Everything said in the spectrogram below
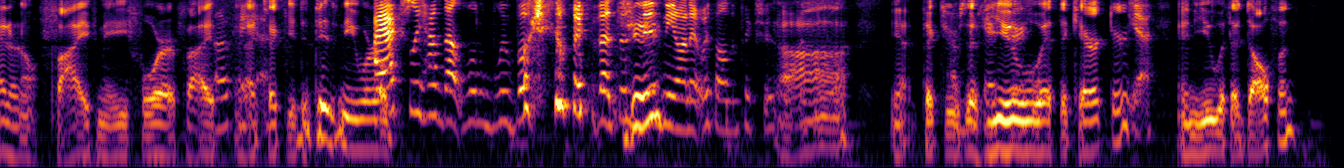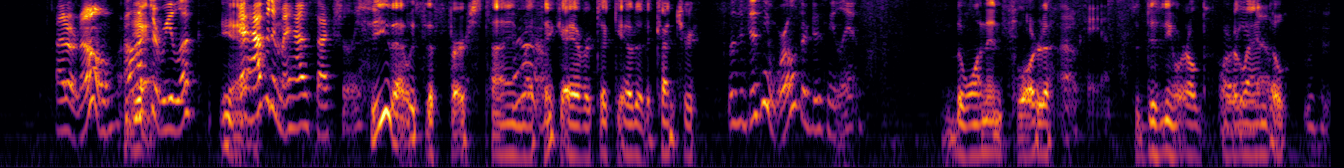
I don't know, five, maybe four or five. Okay, and I yeah. took you to Disney World. I actually have that little blue book with, that says Disney on it with all the pictures. Ah, people. Yeah, pictures Of of, you with the characters. Yeah. And you with a dolphin. I don't know. I'll Yeah. have to relook. Yeah. I have it in my house actually. See, that was the first time I Oh. think I ever took you out of the country. Was it Disney World or Disneyland? The one in Florida. Oh, okay, yeah. So Disney World, Orlando. Orlando.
